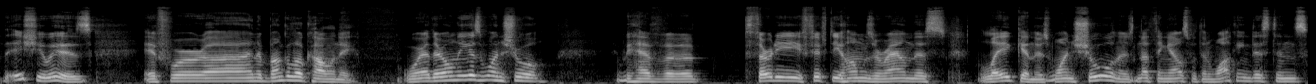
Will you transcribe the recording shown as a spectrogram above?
The issue is if we're uh, in a bungalow colony where there only is one shul, we have uh, 30, 50 homes around this lake, and there's one shul, and there's nothing else within walking distance,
